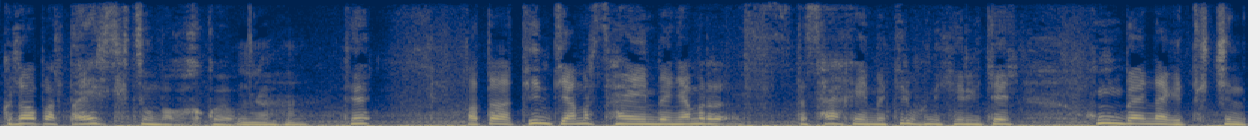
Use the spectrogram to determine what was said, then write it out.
глобал баяр сэгцэн хүн байгаа байхгүй юу? Аа. Тэ? одоо тэнд ямар сайн юм бэ ямар сайхан юм бэ тэр бүхний хэрэглээл хүн байна гэдэг чинь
